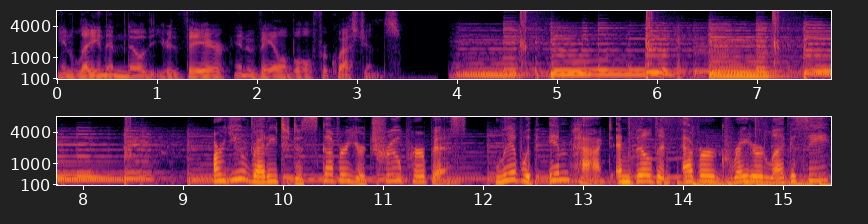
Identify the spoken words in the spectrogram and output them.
and letting them know that you're there and available for questions. Are you ready to discover your true purpose, live with impact, and build an ever greater legacy?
